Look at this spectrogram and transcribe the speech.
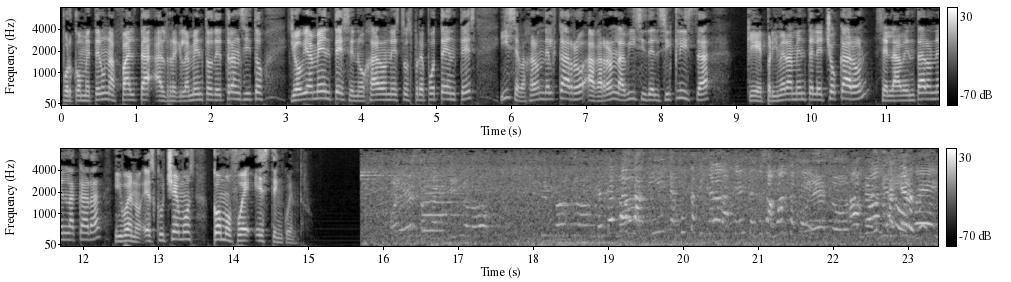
por cometer una falta al reglamento de tránsito y obviamente se enojaron estos prepotentes y se bajaron del carro, agarraron la bici del ciclista, que primeramente le chocaron, se la aventaron en la cara y bueno, escuchemos cómo fue este encuentro. ¿Qué te pasa a ti? ¿Te gusta picar a la gente? Entonces aguántate. Aguántate, güey.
